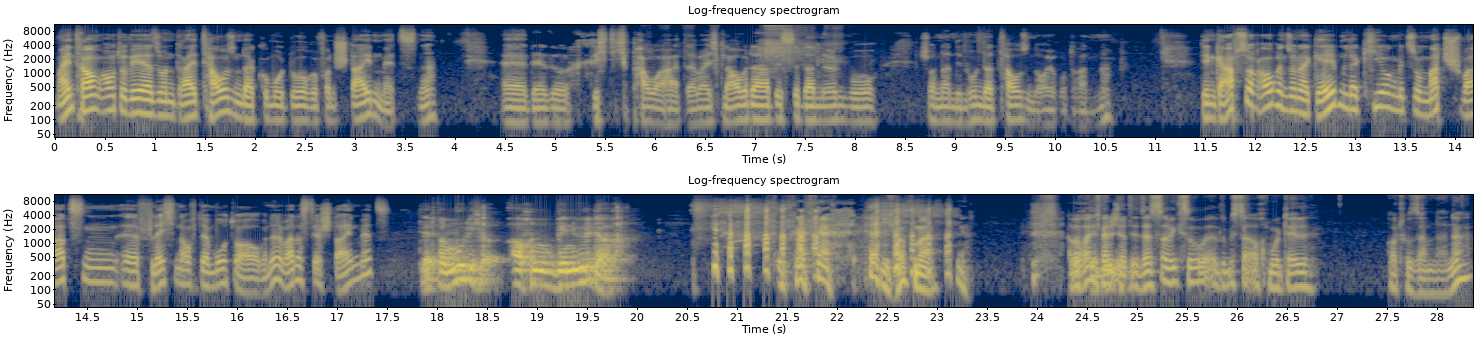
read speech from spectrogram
Mein Traumauto wäre ja so ein 3000er Commodore von Steinmetz, ne? Äh, der so richtig Power hat. Aber ich glaube, da bist du dann irgendwo schon an den 100.000 Euro dran. Ne? Den gab es doch auch in so einer gelben Lackierung mit so mattschwarzen äh, Flächen auf der Motorhaube. Ne? War das der Steinmetz? Der hat vermutlich auch ein Vinyldach. ich hoffe mal. Aber Ron, ich meine, das ist doch wirklich so, du bist da auch Modell-Autosammler, ne?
